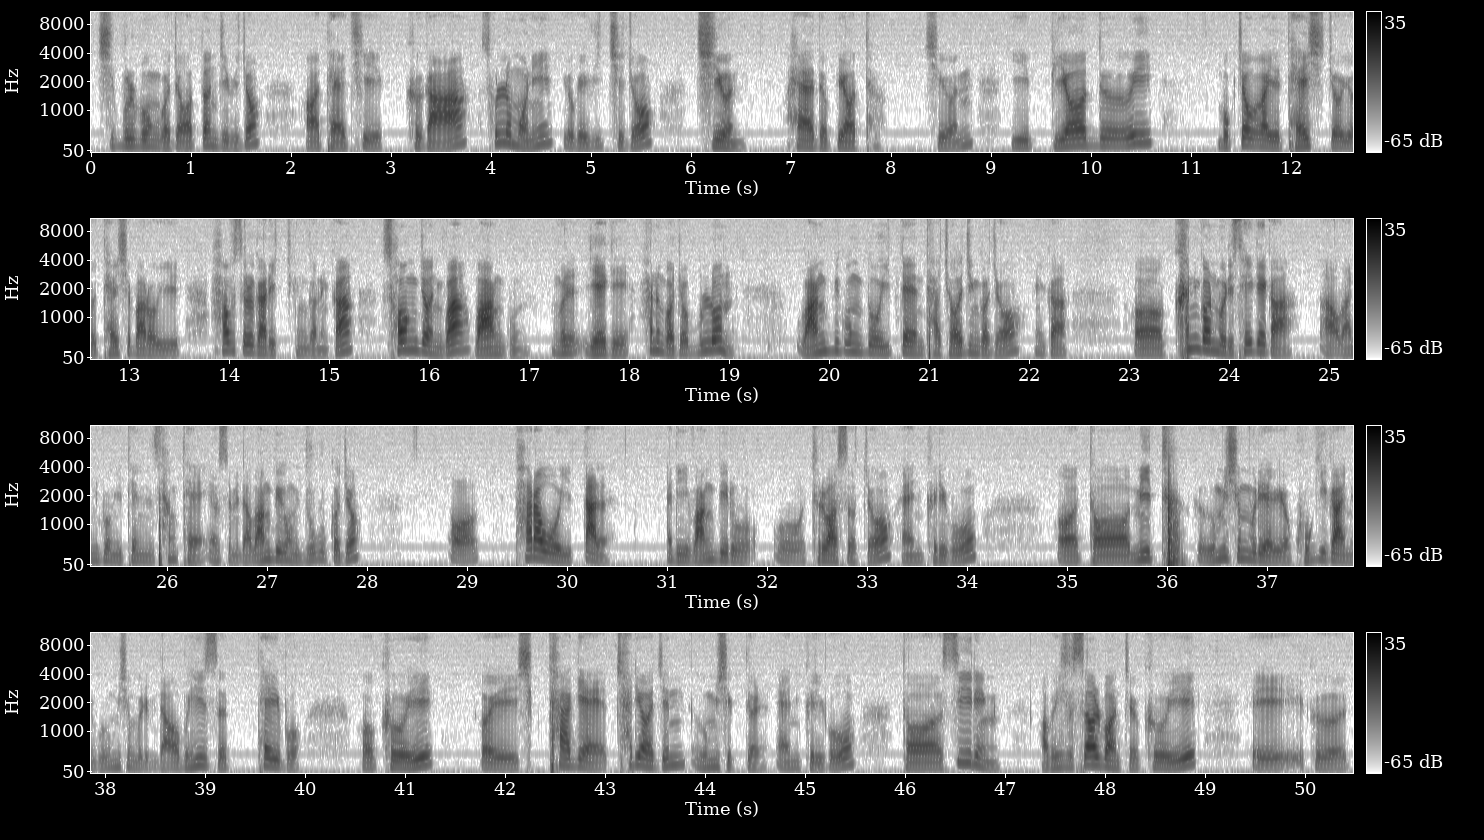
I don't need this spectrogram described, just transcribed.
집을 본 거죠. 어떤 집이죠? 어, 대티 그가 솔로몬이 요게 위치죠. 지은 had built 지은 이 비어드의 목적어가 이 대시죠. 요 대시 바로 이 하우스를 가리키는 거니까 성전과 왕궁을 얘기하는 거죠. 물론 왕비궁도 이때는 다 저진 거죠. 그러니까 어, 큰 건물이 세 개가 아, 완공이 된 상태였습니다. 왕비궁이 누구 거죠? 어, 파라오의 딸이 왕비로 어, 들어왔었죠. and 그리고 어, 더 미트 그 음식물이에요. 고기가 아니고 음식물입니다. of his table 어, 그의 의 식탁에 차려진 음식들 and 그리고 더 ceiling of his servant 그의 에, 그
